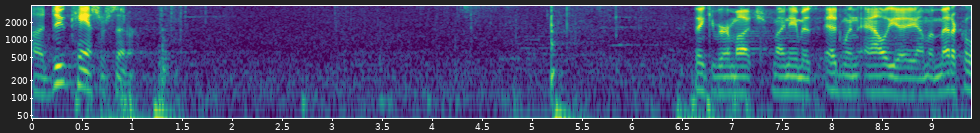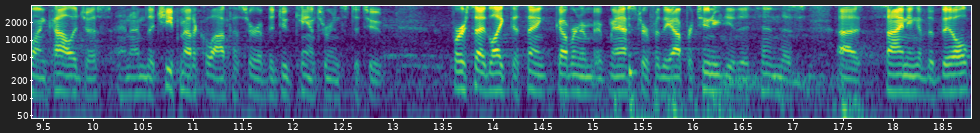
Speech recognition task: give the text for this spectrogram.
uh, Duke Cancer Center. Thank you very much. My name is Edwin Alyea. I'm a medical oncologist, and I'm the Chief Medical Officer of the Duke Cancer Institute. First, I'd like to thank Governor McMaster for the opportunity to attend this uh, signing of the bill,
